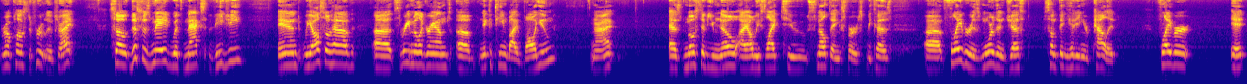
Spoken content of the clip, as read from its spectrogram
real close to Froot Loops, right? So this is made with Max VG, and we also have uh, 3 milligrams of nicotine by volume. Alright? As most of you know, I always like to smell things first because uh, flavor is more than just something hitting your palate. Flavor, it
